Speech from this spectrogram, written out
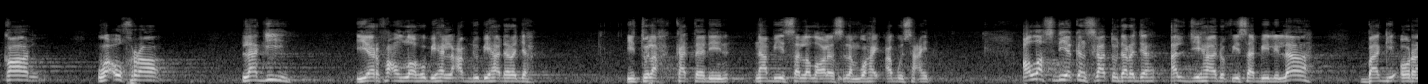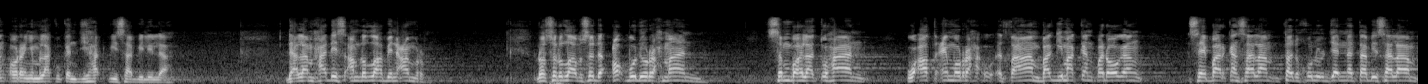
qal wa ukhra lagi yarfa'ullahu bihal abdu biha darajah. Itulah kata di Nabi sallallahu alaihi wasallam wahai Abu Sa'id. Allah sediakan 100 darajah al jihadu fi sabilillah bagi orang-orang yang melakukan jihad fi sabilillah. Dalam hadis Abdullah bin Amr Rasulullah bersabda ubudur rahman sembahlah Tuhan wa at'imur ta'am bagi makan pada orang sebarkan salam tadkhulul jannata bi salam.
